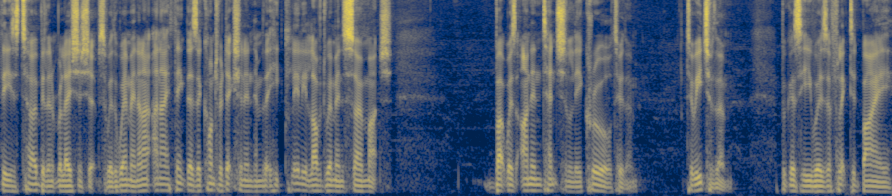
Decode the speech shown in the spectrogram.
these turbulent relationships with women, and I, and I think there's a contradiction in him that he clearly loved women so much, but was unintentionally cruel to them, to each of them, because he was afflicted by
